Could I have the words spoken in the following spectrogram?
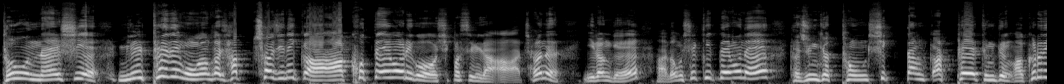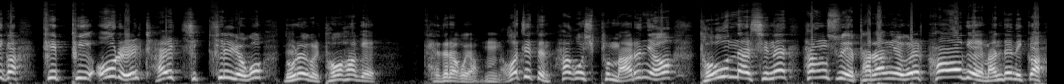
더운 날씨에 밀폐된 공간까지 합쳐지니까, 아, 코 떼버리고 싶었습니다. 아, 저는 이런 게 아, 너무 싫기 때문에 대중교통, 식당, 카페 등등, 아, 그러니까 TPO를 잘 지키려고 노력을 더하게 되더라고요. 음, 어쨌든 하고 싶은 말은요. 더운 날씨는 향수의 발향력을 강하게 만드니까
